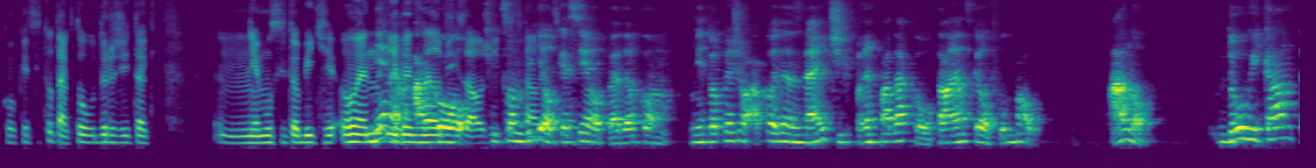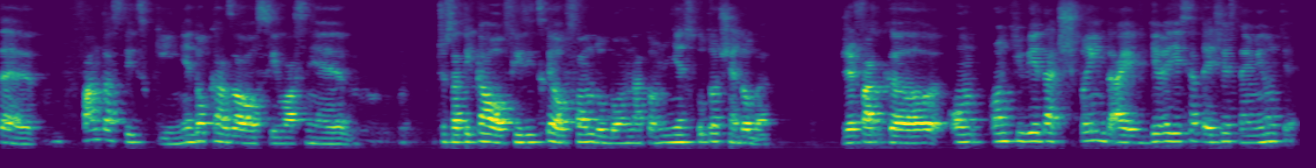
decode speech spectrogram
ako keď si to takto udrží, tak nemusí to byť len Neviem, jeden z najlepších záložníkov. Keď som videl Kesieho pred rokom, mne to prišlo ako jeden z najväčších prepadákov talianského futbalu. Áno, druhý Kante, fantastický, nedokázal si vlastne, čo sa týkalo fyzického fondu, bol na tom neskutočne dobre. Že fakt, e, on, on ti vie dať šprint aj v 96. minúte.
